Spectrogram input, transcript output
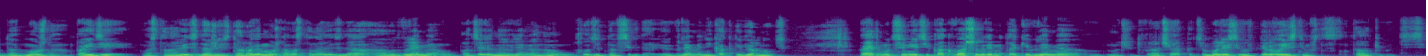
да, можно, по идее, восстановить, даже и здоровье можно восстановить, да, а вот время, потерянное время, оно уходит навсегда. Время никак не вернуть. Поэтому цените как ваше время, так и время значит, врача, тем более, если вы впервые с ним сталкиваетесь.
